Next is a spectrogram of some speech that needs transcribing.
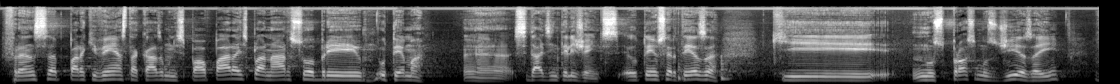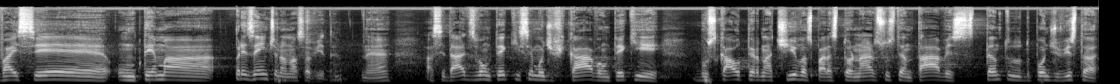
França, para que venha a esta Casa Municipal para explanar sobre o tema é, cidades inteligentes. Eu tenho certeza que nos próximos dias aí vai ser um tema presente na nossa vida. Né? As cidades vão ter que se modificar, vão ter que buscar alternativas para se tornar sustentáveis, tanto do ponto de vista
